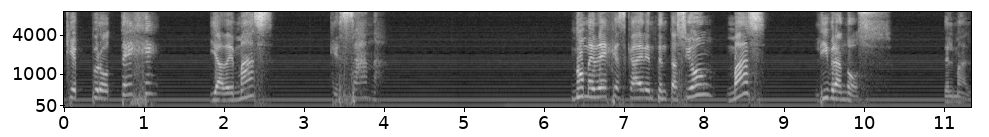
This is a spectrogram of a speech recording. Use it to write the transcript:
que protege y además que sana. No me dejes caer en tentación, más líbranos del mal.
